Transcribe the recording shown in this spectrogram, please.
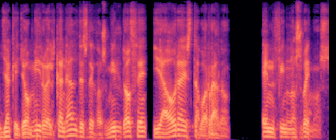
ya que yo miro el canal desde 2012, y ahora está borrado. En fin nos vemos.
